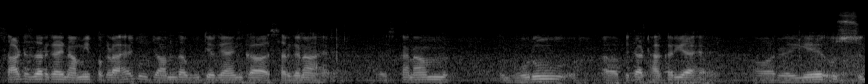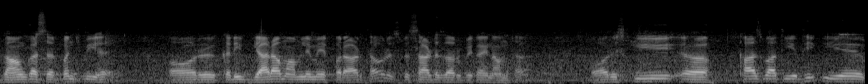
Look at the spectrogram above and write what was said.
साठ हज़ार का इनामी पकड़ा है, जो जामदा भूतिया गैंग का सरगना है। इसका नाम भूरू पिता ठाकरिया है और ये उस गाँव का सरपंच भी है। और करीब 11 मामले में फ़रार था और इस पर साठ हज़ार रुपये का इनाम था। और इसकी ख़ास बात ये थी कि ये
